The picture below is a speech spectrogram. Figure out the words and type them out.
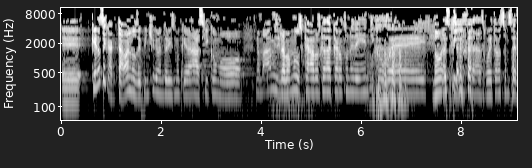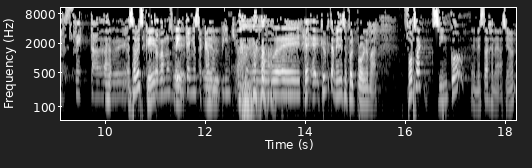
eh, ¿Qué no se jactaban los de pinche Gran Turismo? Que era así como, no mames, grabamos los carros, cada carro son idéntico, güey. No, Las es que- pistas, güey, todas son perfectas, ah, güey. ¿Sabes qué? Tardamos 20 Eh, años sacando el- un pinche juego, güey. Eh, eh, creo que también ese fue el problema. Forza 5 en esta generación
